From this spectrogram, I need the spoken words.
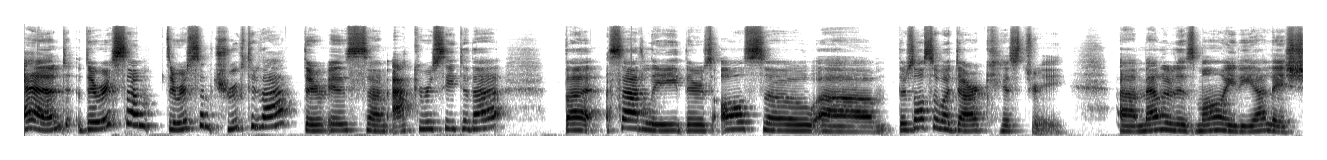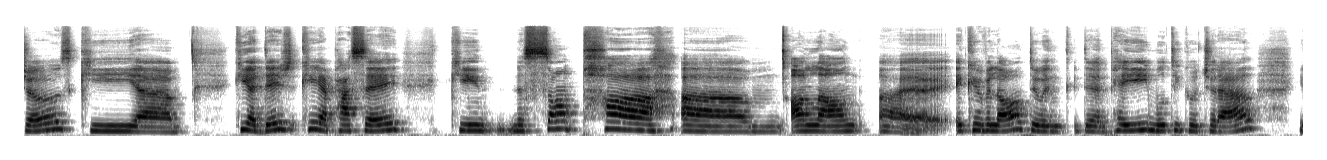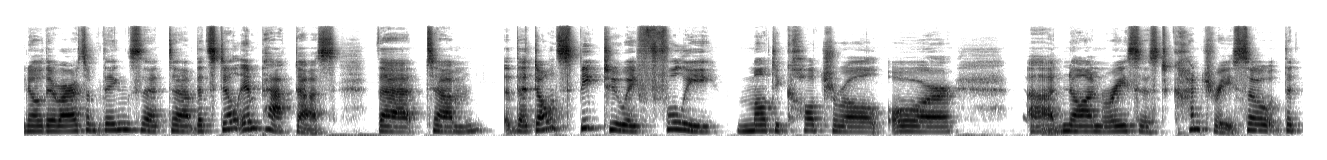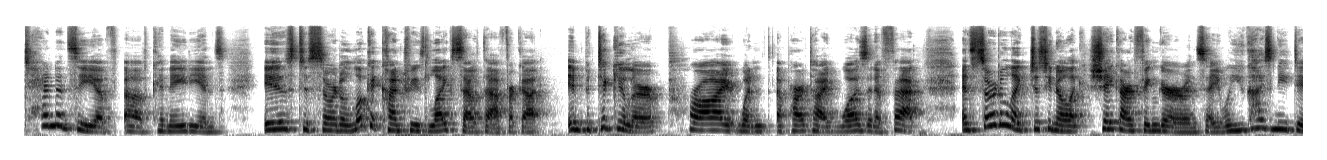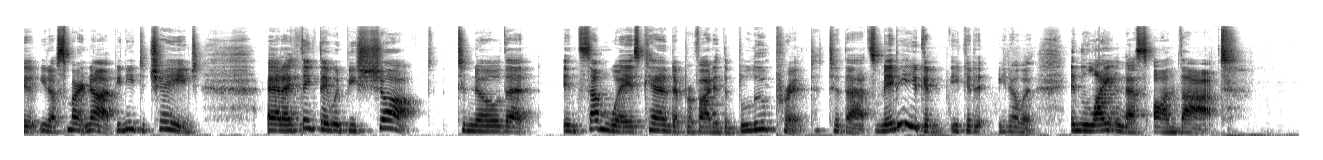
and there is some there is some truth to that. There is some accuracy to that. But sadly there's also um, there's also a dark history. Uh, malheureusement il y a les choses qui euh, qui a déjà, qui a passé qui ne sont pas euh, en langue euh, équivalente d'un pays multiculturel. You know there are some things that uh, that still impact us that um, that don't speak to a fully multicultural or uh, non-racist country. So the tendency of, of Canadians is to sort of look at countries like South Africa, in particular, prior when apartheid was in effect, and sort of like just you know like shake our finger and say, well, you guys need to you know smarten up, you need to change, and I think they would be shocked to know that in some ways Canada provided the blueprint to that. So maybe you could you could you know enlighten us on that.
